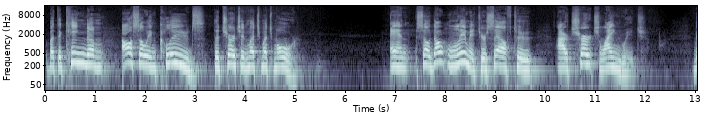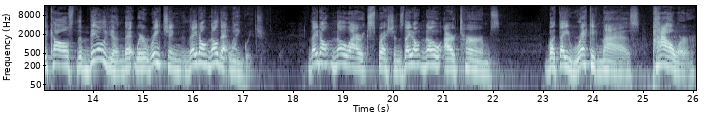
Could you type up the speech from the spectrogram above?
but the kingdom also includes the church and much, much more. And so don't limit yourself to our church language because the billion that we're reaching, they don't know that language. They don't know our expressions, they don't know our terms, but they recognize power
